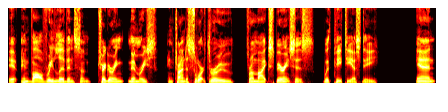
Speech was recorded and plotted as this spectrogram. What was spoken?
it involved reliving some triggering memories and trying to sort through from my experiences with PTSD. And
